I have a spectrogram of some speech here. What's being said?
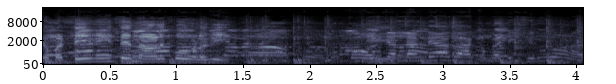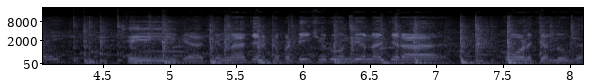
ਕਬੱਡੀ ਵੀ ਤੇ ਨਾਲ ਘੋਲ ਵੀ। ਘੋਲ ਚੱਲਣ ਡਿਆ ਵਾ ਕਬੱਡੀ ਸ਼ੁਰੂ ਹੋਣ ਵਾਲੀ ਠੀਕ ਆ ਜਿੰਨਾ ਚਿਰ ਕਬੱਡੀ ਸ਼ੁਰੂ ਹੁੰਦੀ ਉਹਨਾਂ ਚਿਰ ਕੋਲ ਚੱਲੂਗਾ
